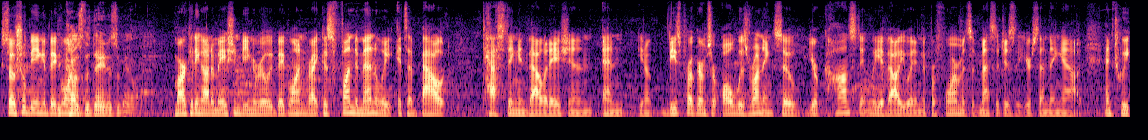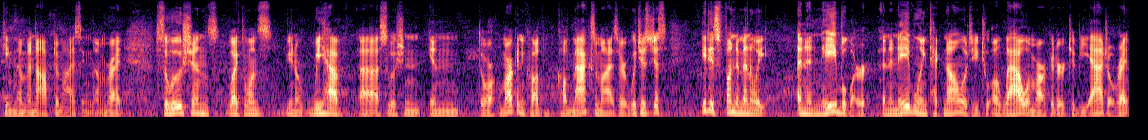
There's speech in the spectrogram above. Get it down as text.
social being a big one Because the data's available. marketing automation being a really big one, right? Because fundamentally, it's about testing and validation, and you know, these programs are always running, so you're constantly evaluating the performance of messages that you're sending out, and tweaking them and optimizing them, right? Solutions like the ones, you know, we have uh, a solution in the Oracle Marketing Cloud called Maxymiser, which is just, it is fundamentally an enabler, an enabling technology to allow a marketer to be agile, right?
